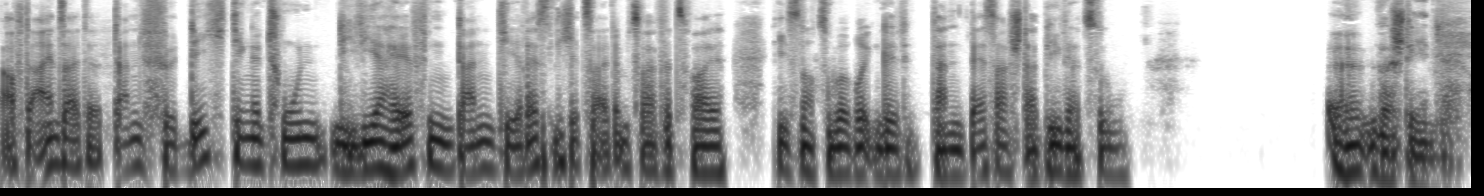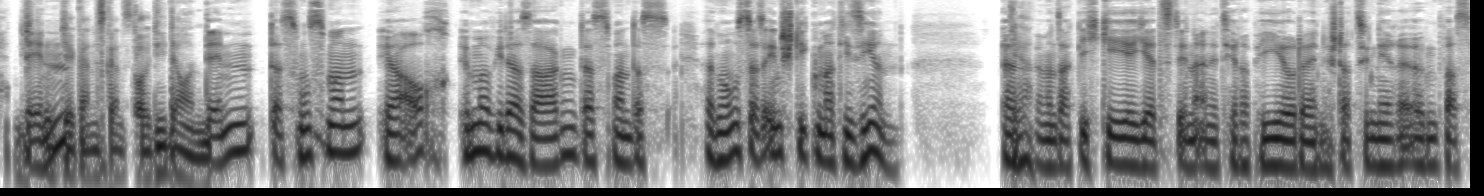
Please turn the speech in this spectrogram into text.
Auf der einen Seite dann für dich Dinge tun, die dir helfen, dann die restliche Zeit im Zweifelsfall, die es noch zu überbrücken gilt, dann besser, stabiler zu äh, überstehen. Und Denn- dir ganz, ganz doll die Daumen. Denn das muss man ja auch immer wieder sagen, dass man das, also man muss das entstigmatisieren. Äh, Ja. Wenn man sagt, ich gehe jetzt in eine Therapie oder in eine stationäre irgendwas.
